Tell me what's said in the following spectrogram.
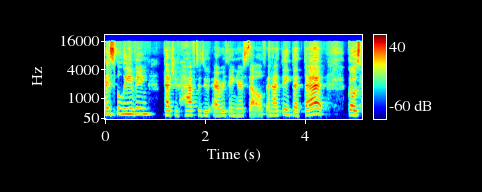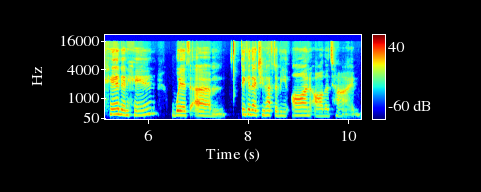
it's believing that you have to do everything yourself. And I think that that goes hand in hand with um, thinking that you have to be on all the time.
